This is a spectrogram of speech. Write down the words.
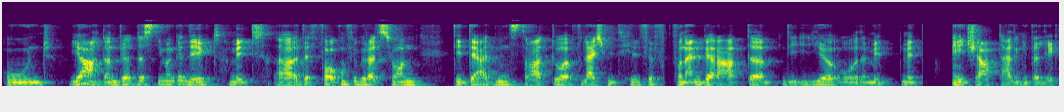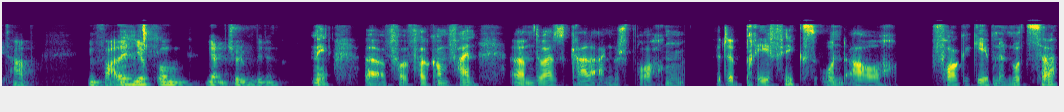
Und ja, dann wird das Team angelegt mit äh, der Vorkonfiguration, die der Administrator vielleicht mit Hilfe von einem Berater wie ihr oder mit, mit HR-Abteilung hinterlegt habt. Im Falle hier vom, ja, Entschuldigung, bitte. Nee, äh, voll, vollkommen fein. Ähm, du hast gerade angesprochen, bitte Präfix und auch vorgegebene Nutzer.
